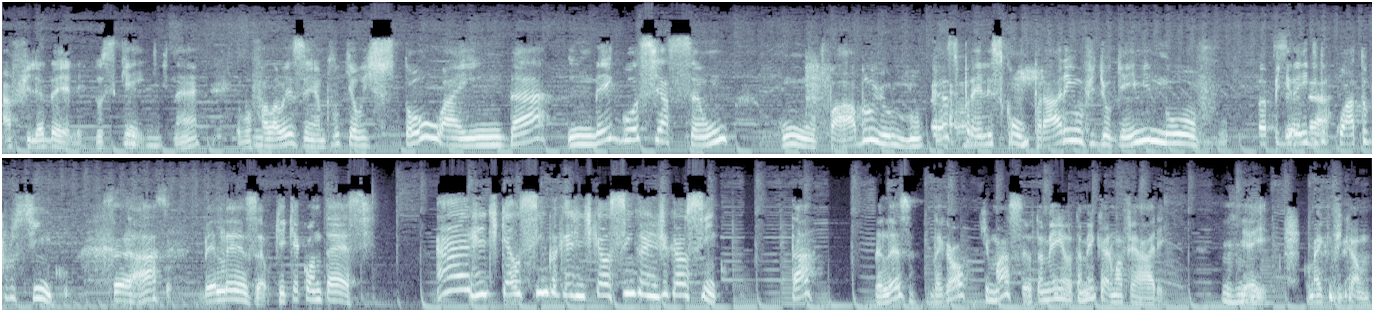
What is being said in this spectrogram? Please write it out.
a filha dele, do skate, uhum. né? Eu vou falar o exemplo que eu estou ainda em negociação com o Pablo e o Lucas para eles comprarem um videogame novo, upgrade certo. do 4 pro 5, certo. tá? Beleza, o que que acontece? Ah, a gente quer o 5, que a gente quer o 5, a gente quer o 5. Tá? Beleza? Legal? Que massa. Eu também, eu também quero uma Ferrari. Uhum. E aí, como é que ficamos?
